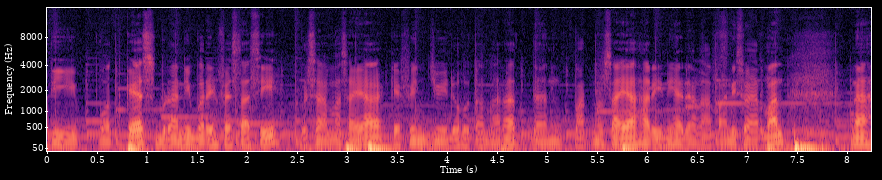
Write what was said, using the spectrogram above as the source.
di podcast Berani Berinvestasi bersama saya Kevin Juido Huta Barat dan partner saya hari ini adalah Fani Suherman. Nah,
